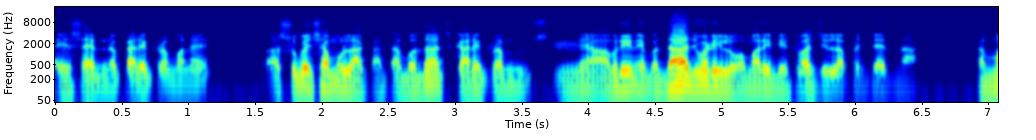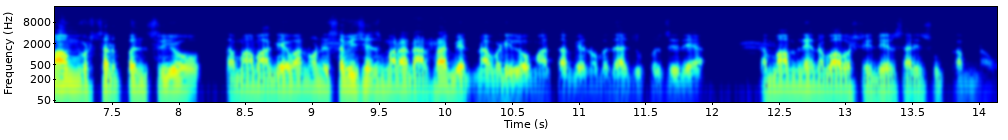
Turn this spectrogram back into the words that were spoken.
એસઆઈનો કાર્યક્રમ અને શુભેચ્છા મુલાકાત. આ બધા જ કાર્યક્રમને આવરીને બધા જ વડીલો અમારી ડેટવાસ જિલ્લા પંચાયતના તમામ સરપંચશ્રીઓ, તમામ આગેવાનો અને સવિશેષ મારા રાઠડા બેટના વડીલો, માતા બહેનો બધા જ ઉપસ્થિત રહ્યા. તમામને નવા વર્ષની ઢેર સારી શુભકામનાઓ.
